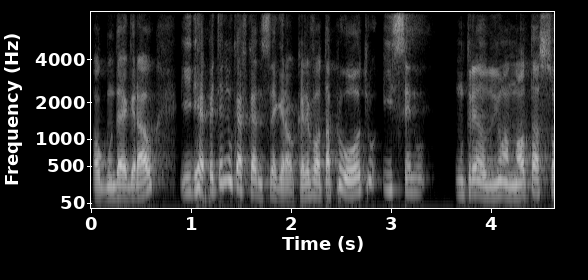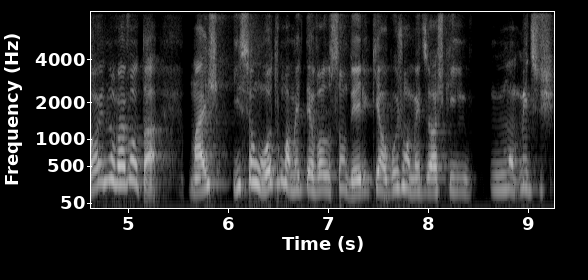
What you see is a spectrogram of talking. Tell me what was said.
algum degrau e de repente ele não quer ficar nesse degrau, quer voltar para o outro e sendo um treinador de uma nota só, ele não vai voltar. Mas isso é um outro momento de evolução dele, que em alguns momentos eu acho que em momentos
